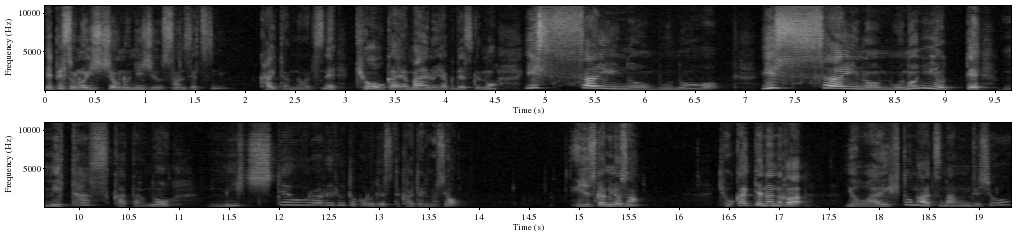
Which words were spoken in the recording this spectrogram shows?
エペソの一章の23節に書いてあるのはですね教会は前の訳ですけども一切のものを一切のものによって満たす方の満ちておられるところですって書いてありますよ。いいですか皆さん。教会って何だか弱い人が集まるんでしょ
